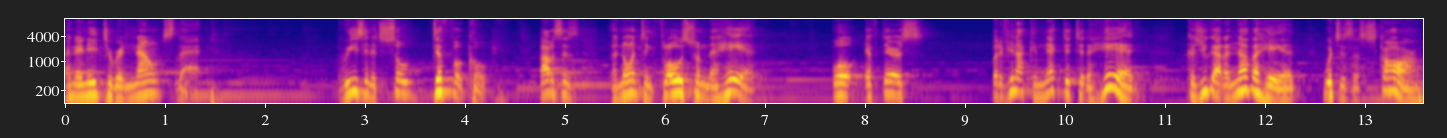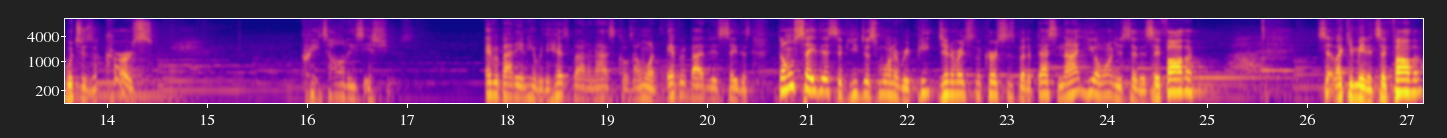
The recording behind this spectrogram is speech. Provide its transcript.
And they need to renounce that. The reason it's so difficult, Bible says anointing flows from the head. Well, if there's, but if you're not connected to the head, because you got another head, which is a scar, which is a curse, creates all these issues. Everybody in here with your heads bowed and eyes closed, I want everybody to say this. Don't say this if you just want to repeat generational curses, but if that's not you, I want you to say this. Say, Father, say it like you mean it. Say, Father,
